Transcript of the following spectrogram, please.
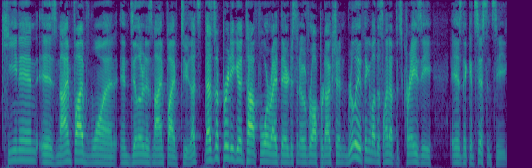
Keenan is nine five one, and Dillard is nine five two. That's that's a pretty good top four right there, just an overall production. Really, the thing about this lineup that's crazy is the consistency.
